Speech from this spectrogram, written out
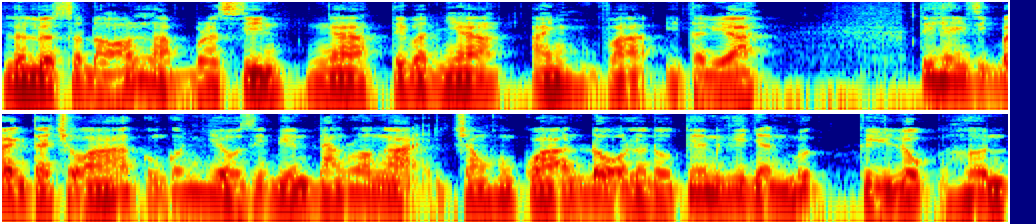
lần lượt sau đó là Brazil, Nga, Tây Ban Nha, Anh và Italia. Tình hình dịch bệnh tại châu Á cũng có nhiều diễn biến đáng lo ngại. Trong hôm qua, Ấn Độ lần đầu tiên ghi nhận mức kỷ lục hơn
